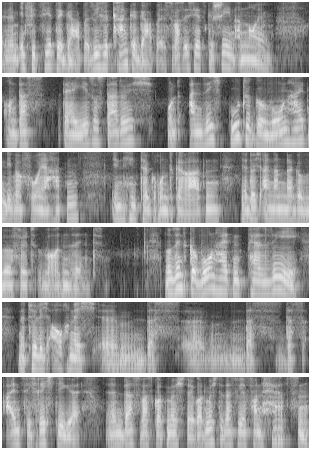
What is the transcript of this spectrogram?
ähm, Infizierte gab es, wie viele Kranke gab es, was ist jetzt geschehen an Neuem. Und dass der Herr Jesus dadurch und an sich gute Gewohnheiten, die wir vorher hatten, in Hintergrund geraten, ja durcheinandergewürfelt worden sind. Nun sind Gewohnheiten per se natürlich auch nicht ähm, das, ähm, das, das einzig Richtige, äh, das, was Gott möchte. Gott möchte, dass wir von Herzen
